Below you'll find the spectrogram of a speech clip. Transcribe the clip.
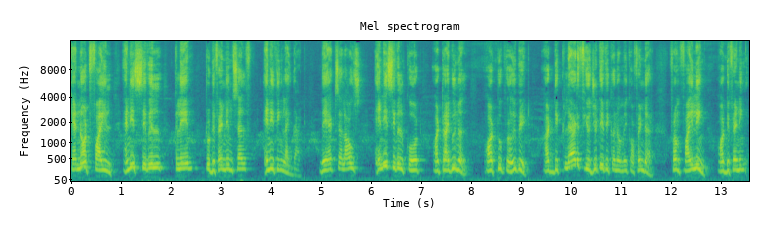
cannot file any civil claim to defend himself, anything like that. The Act allows any civil court or tribunal or to prohibit a declared fugitive economic offender from filing or defending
